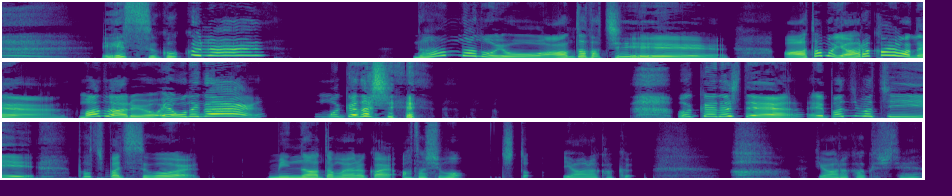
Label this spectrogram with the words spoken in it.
え、すごくない？なんなのよ、あんたたち。頭柔らかいわね。まだあるよ。え、お願いもう一回出して もう一回出して。え、パチパチ。パチパチすごい。みんな頭柔らかい。私も、ちょっと、柔らかく。はあ、柔らかくして。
